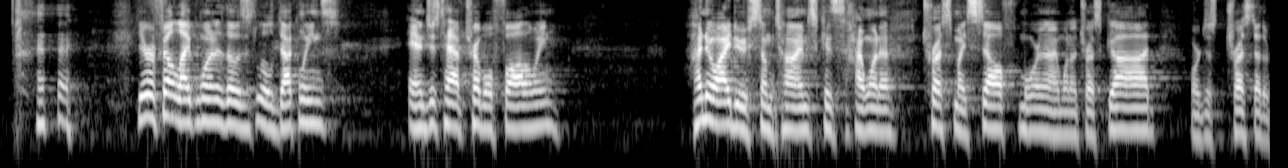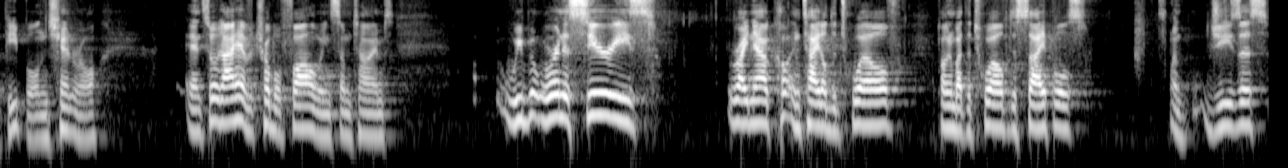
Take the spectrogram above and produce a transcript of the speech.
you ever felt like one of those little ducklings and just have trouble following? I know I do sometimes because I want to trust myself more than I want to trust God or just trust other people in general. And so I have trouble following sometimes. we are in a series right now entitled The Twelve, talking about the 12 disciples of Jesus.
